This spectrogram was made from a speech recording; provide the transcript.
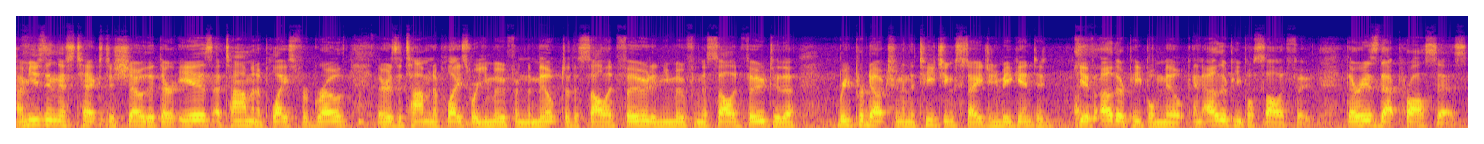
I'm using this text to show that there is a time and a place for growth. There is a time and a place where you move from the milk to the solid food, and you move from the solid food to the reproduction and the teaching stage, and you begin to give other people milk and other people solid food. There is that process.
